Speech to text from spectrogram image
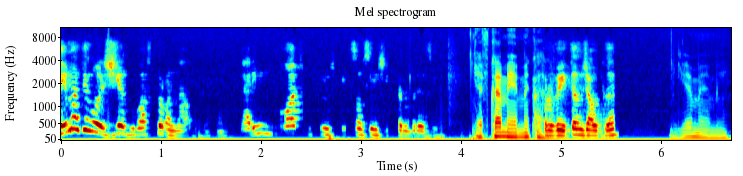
Tem uma trilogia do astronauta, cara. Daria um ótimo filme de ficção científica no Brasil. Ia ficar mesmo, hein, cara. Aproveitando já o gancho. Ia mesmo, hein?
